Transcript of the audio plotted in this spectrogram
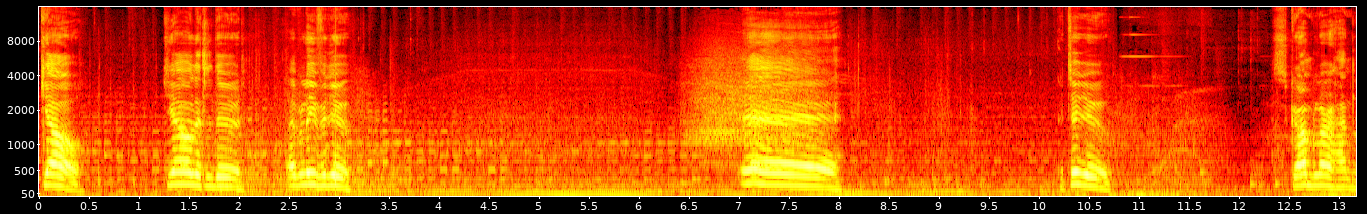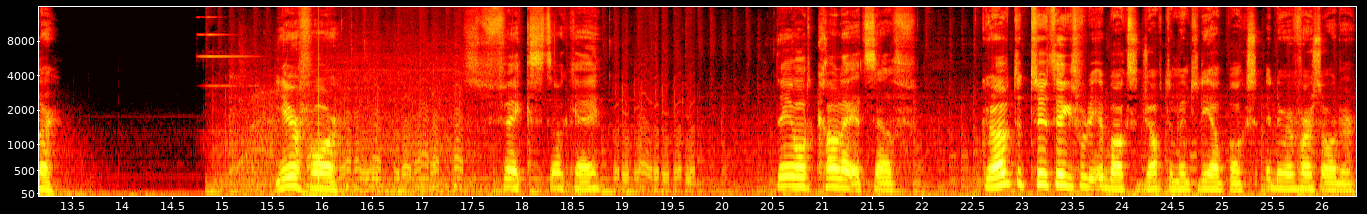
Go! Go, little dude! I believe in you! Yeah! Continue! Scrambler Handler. Year 4. Fixed, okay. They won't collate itself. Grab the two things from the inbox and drop them into the outbox in the reverse order.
